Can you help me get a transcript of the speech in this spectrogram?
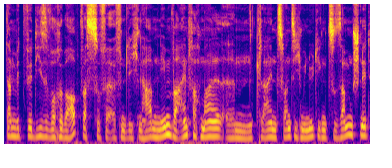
damit wir diese Woche überhaupt was zu veröffentlichen haben, nehmen wir einfach mal ähm, einen kleinen 20-minütigen Zusammenschnitt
